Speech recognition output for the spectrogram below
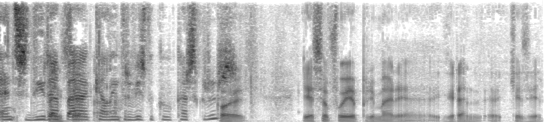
Antes de ir à, àquela entrevista com o Carlos Cruz? Pois. Essa foi a primeira grande. Eh, quer dizer,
